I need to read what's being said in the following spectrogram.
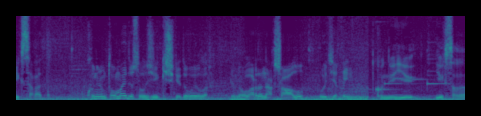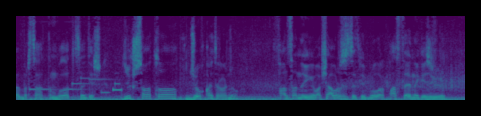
Екі сағат. Күнім толмайды сол жиі кешке де қоялар. Олардан ақша алу өте қиын. күніне екі сағат бір сағаттан болады задержка екі үш сағатқа жоқ қайтарған жоқ фансан деген вообще обращаться етпейді олар постоянно кешігіп жүреді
